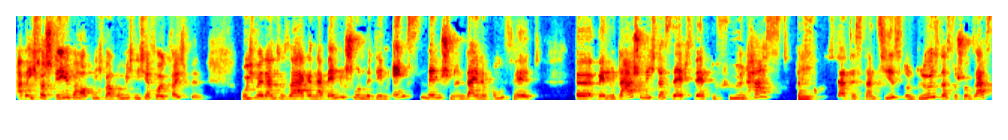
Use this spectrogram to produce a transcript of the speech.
Aber ich verstehe überhaupt nicht, warum ich nicht erfolgreich bin. Wo ich mir dann so sage, na, wenn du schon mit dem engsten Menschen in deinem Umfeld, äh, wenn du da schon nicht das Selbstwertgefühl hast, dass mhm. du dich da distanzierst und löst, dass du schon sagst,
